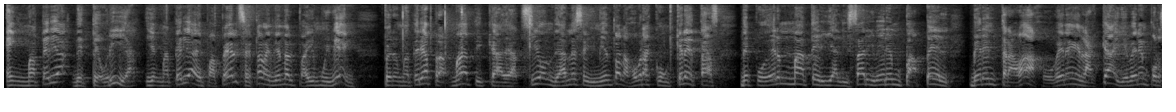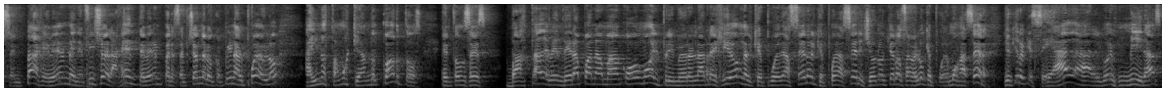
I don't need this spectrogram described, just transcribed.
En materia de teoría y en materia de papel se está vendiendo el país muy bien pero en materia pragmática, de acción, de darle seguimiento a las obras concretas, de poder materializar y ver en papel, ver en trabajo, ver en la calle, ver en porcentaje, ver en beneficio de la gente, ver en percepción de lo que opina el pueblo, ahí nos estamos quedando cortos. Entonces, basta de vender a Panamá como el primero en la región, el que puede hacer, el que puede hacer. Yo no quiero saber lo que podemos hacer. Yo quiero que se haga algo en miras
